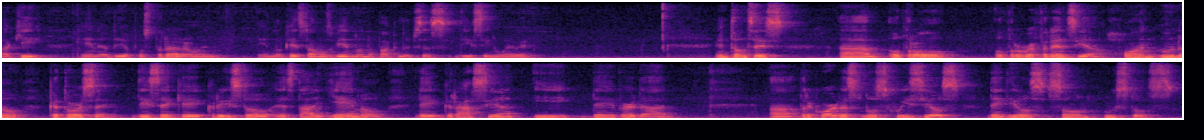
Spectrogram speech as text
aquí en el día postrero, en, en lo que estamos viendo en Apocalipsis 19. Entonces, um, otro, otra referencia, Juan 1, 14, dice que Cristo está lleno de gracia y de verdad. Uh, ¿Recuerdas? Los juicios de Dios son justos.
